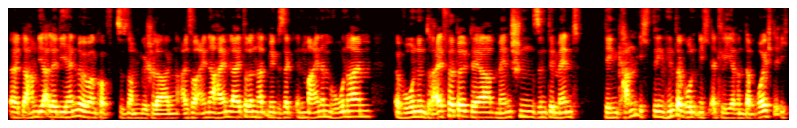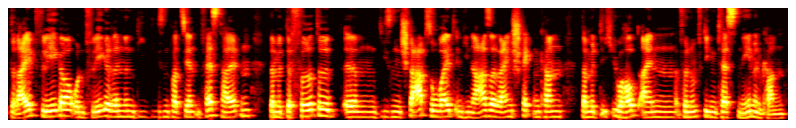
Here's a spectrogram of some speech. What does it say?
Äh, da haben die alle die Hände über den Kopf zusammengeschlagen. Also eine Heimleiterin hat mir gesagt, in meinem Wohnheim äh, wohnen drei Viertel der Menschen sind dement den kann ich den Hintergrund nicht erklären. Da bräuchte ich drei Pfleger und Pflegerinnen, die diesen Patienten festhalten, damit der vierte ähm, diesen Stab so weit in die Nase reinstecken kann, damit ich überhaupt einen vernünftigen Test nehmen kann.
